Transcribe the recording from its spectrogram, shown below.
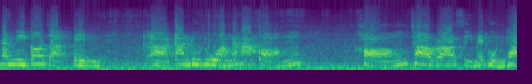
ครั้งนี้ก็จะเป็นการดูดวงนะคะของของชาวราศีเมถุนค่ะ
